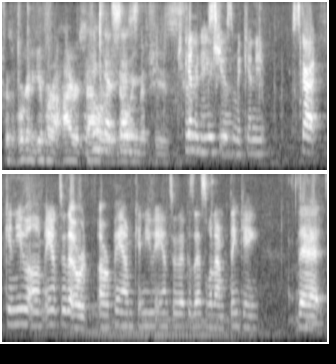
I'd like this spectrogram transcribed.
Because if we're gonna give her a higher think salary, that says- knowing that she's, Can, excuse me, can you, Scott, can you, um, answer that, or, or Pam, can you answer that? Cause that's what I'm thinking, that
